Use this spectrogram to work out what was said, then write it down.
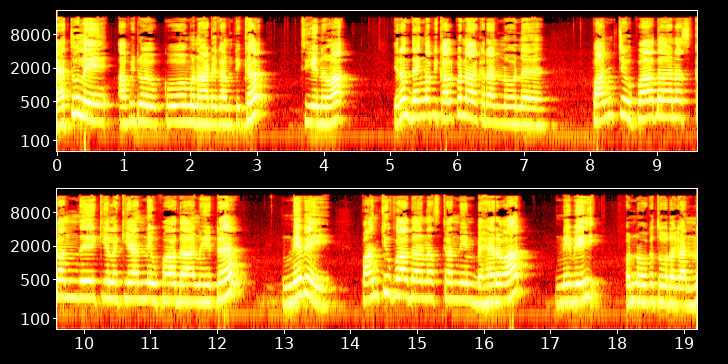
ඇතුලේ අපිට ඔය ඔක්කොම නාඩගම් ටික තියෙනවා. එහෙනම් දැන් අපි කල්පනා කරන්න ඕන පංච උපාදානස්කන්ධය කියලා කියන්නේ උපාදානයේට නෙවෙයි. පංච උපාදානස්කන්ධයෙන් බැහැරවත් නෙවෙයි. ඔන්න ඕක තෝරගන්න.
